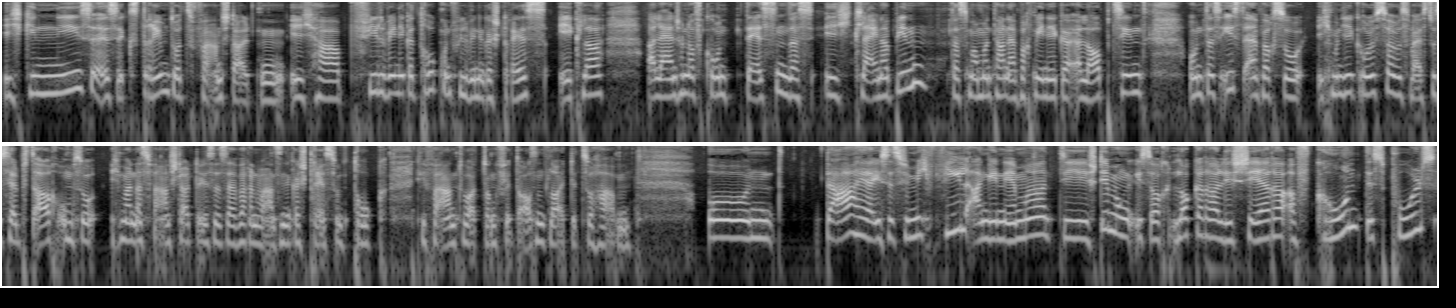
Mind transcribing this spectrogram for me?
Ich genieße es extrem dort zu veranstalten. Ich habe viel weniger Druck und viel weniger Stress, eh klar. Allein schon aufgrund dessen, dass ich kleiner bin, dass momentan einfach weniger erlaubt sind. Und das ist einfach so. Ich meine, je größer, das weißt du selbst auch, umso, ich meine, als Veranstalter ist es einfach ein wahnsinniger Stress und Druck, die Verantwortung für tausend Leute zu haben. Und daher ist es für mich viel angenehmer. Die Stimmung ist auch lockerer, legerer aufgrund des Pools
